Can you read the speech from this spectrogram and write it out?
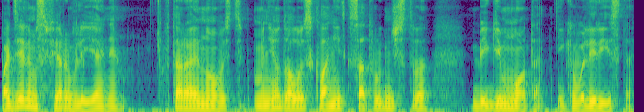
поделим сферы влияния. Вторая новость. Мне удалось склонить к сотрудничеству бегемота и кавалериста.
